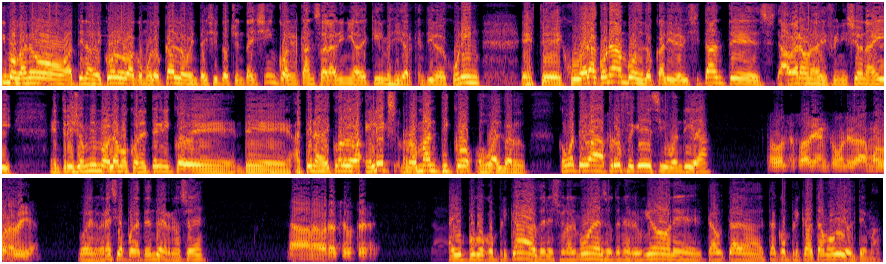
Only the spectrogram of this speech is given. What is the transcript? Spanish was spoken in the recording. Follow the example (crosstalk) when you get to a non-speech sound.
dijimos, ganó Atenas de Córdoba como local 97-85, alcanza la línea de Quilmes y de Argentino de Junín. Este, jugará con ambos, de local y de visitantes. Habrá una definición ahí entre ellos mismos. Hablamos con el técnico de, Atenas de Córdoba, el ex romántico Osvaldo Ardú. ¿Cómo te va, profe? ¿Qué decís? Buen día. Hola, Fabián, ¿cómo le va? Muy buenos días. Bueno, gracias por atendernos, ¿eh? No, no, gracias a ustedes hay un poco complicado, tenés un almuerzo, tenés reuniones, está, está, complicado, está movido el tema.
